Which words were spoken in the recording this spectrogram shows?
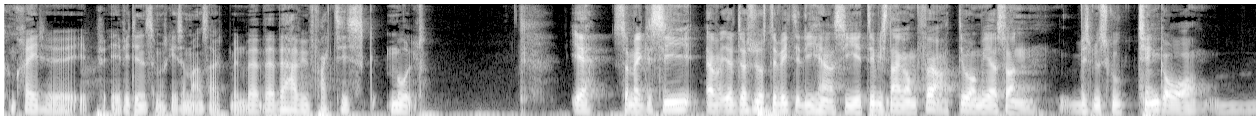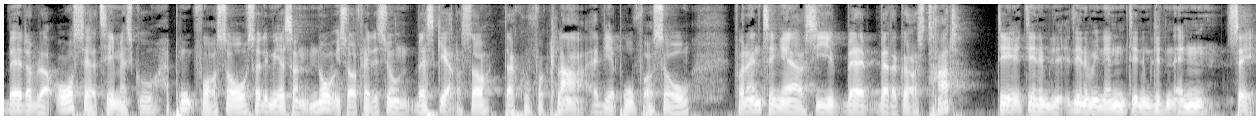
konkret øh, ep- evidenser måske så meget sagt, men hvad, hvad, hvad har vi faktisk målt? Ja, så man kan sige, jeg, jeg synes også, det er vigtigt lige her at sige, at det vi snakker om før, det var mere sådan, hvis man skulle tænke over, hvad der var årsager til, at man skulle have brug for at sove, så er det mere sådan, når vi så falder i søvn, hvad sker der så, der kunne forklare, at vi har brug for at sove. For en anden ting er at sige, hvad, hvad der gør os træt. Det, det, er nemlig, det er nemlig en anden, det er nemlig lidt en anden sag.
